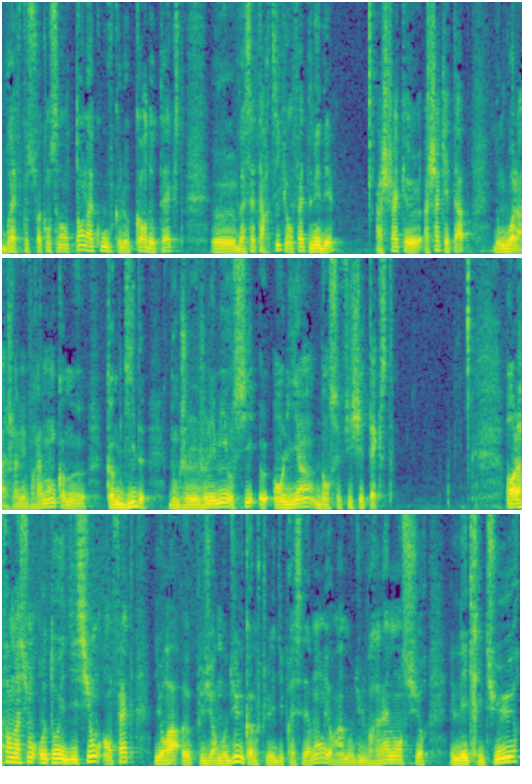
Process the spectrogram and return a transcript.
Bref, que ce soit concernant tant la couve que le corps de texte, bah, cet article, en fait, m'aidait. À chaque, à chaque étape. Donc voilà, je l'avais vraiment comme, comme guide. Donc je, je l'ai mis aussi en lien dans ce fichier texte. Alors la formation auto-édition, en fait, il y aura euh, plusieurs modules, comme je te l'ai dit précédemment. Il y aura un module vraiment sur l'écriture.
